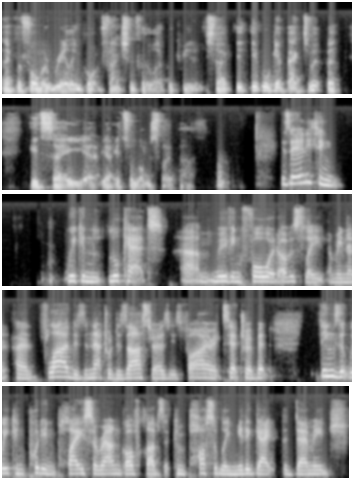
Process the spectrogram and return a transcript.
they perform a really important function for the local community. So it, it will get back to it, but it's a uh, yeah, it's a long, slow path. Is there anything we can look at um, moving forward? Obviously, I mean, a, a, flood is a natural disaster, as is fire, etc. But things that we can put in place around golf clubs that can possibly mitigate the damage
